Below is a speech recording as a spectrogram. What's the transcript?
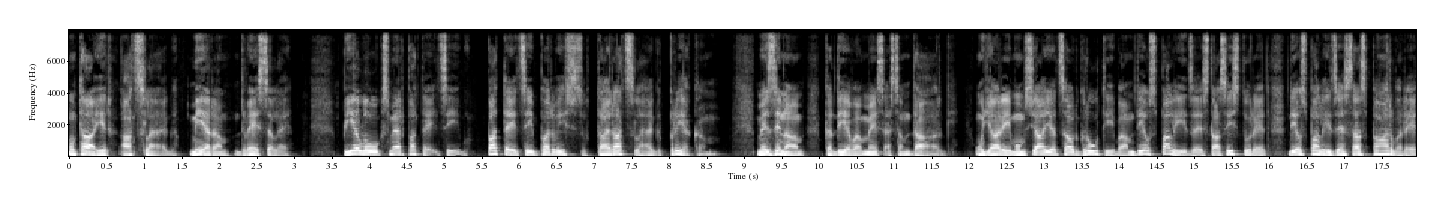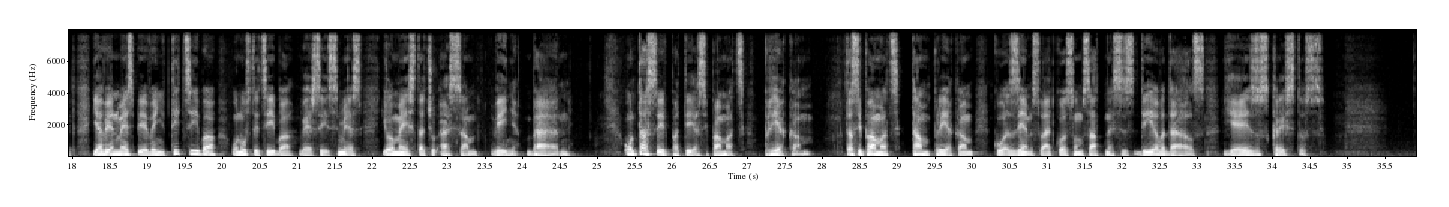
Un tā ir atslēga mieram, dvēselē, pielūgsme ar pateicību Pateicība par visu, tā ir atslēga priekam. Mēs zinām, ka Dievam mēs esam dārgi. Un, ja arī mums jāiet cauri grūtībām, Dievs palīdzēs tās izturēt, Dievs palīdzēs tās pārvarēt, ja vien mēs pie Viņa ticībā un uzticībā vērsīsimies, jo mēs taču esam Viņa bērni. Un tas ir patiesi pamats priekam. Tas ir pamats tam priekam, ko Ziemassvētkos mums atnesis Dieva dēls Jēzus Kristus.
